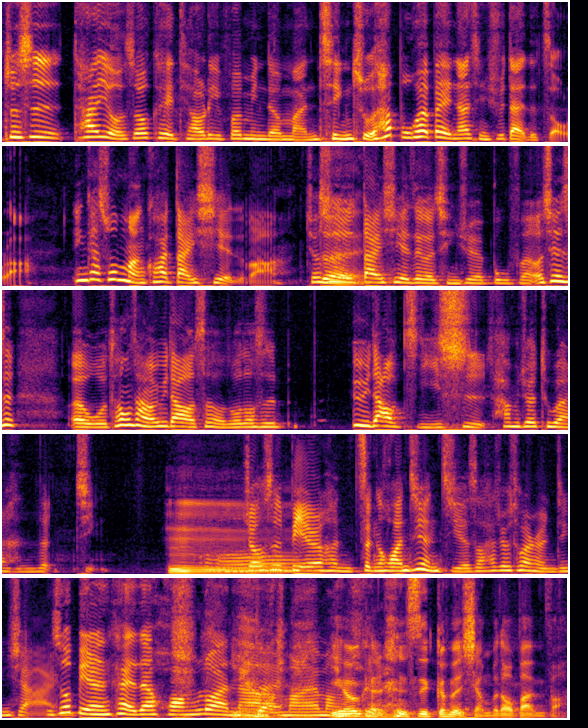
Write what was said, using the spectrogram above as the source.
就是他有时候可以条理分明的蛮清楚，他不会被人家情绪带着走啦。应该说蛮快代谢的吧，就是代谢这个情绪的部分，而且是呃，我通常遇到的射手座都是遇到急事，他们就会突然很冷静，嗯，就是别人很整个环境很急的时候，他就突然冷静下来。你说别人开始在慌乱啊，对忙来忙去，也有可能是根本想不到办法，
